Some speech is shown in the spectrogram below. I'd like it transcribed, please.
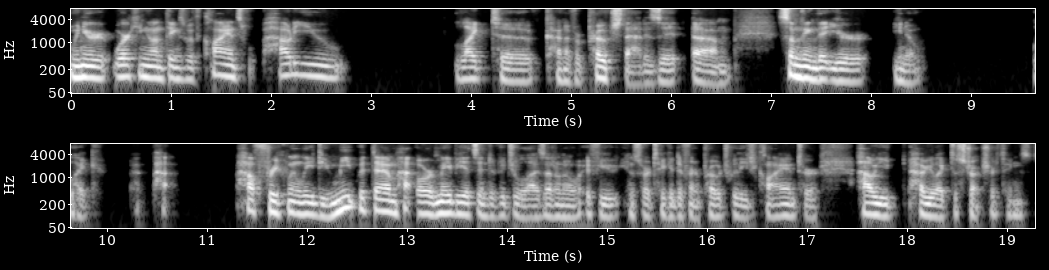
when you're working on things with clients how do you like to kind of approach that? Is it um, something that you're you know like how, how frequently do you meet with them? How, or maybe it's individualized. I don't know if you, you know, sort of take a different approach with each client or how you how you like to structure things.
